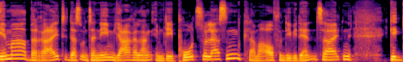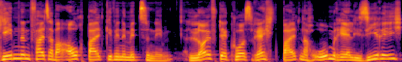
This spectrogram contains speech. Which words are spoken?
immer bereit, das Unternehmen jahrelang im Depot zu lassen, Klammer auf und Dividenden zu halten, gegebenenfalls aber auch bald Gewinne mitzunehmen. Läuft der Kurs recht bald nach oben, realisiere ich,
